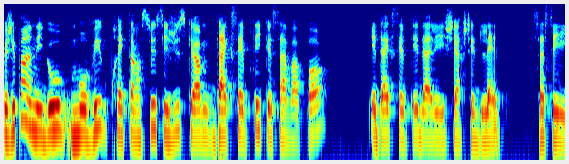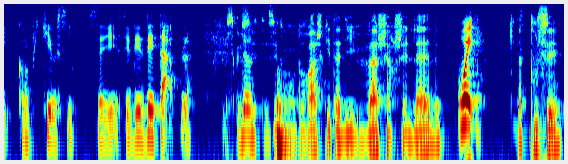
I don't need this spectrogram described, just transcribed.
J'ai pas un ego mauvais ou prétentieux, c'est juste comme d'accepter que ça va pas et d'accepter d'aller chercher de l'aide. Ça c'est compliqué aussi. C'est des étapes. Est-ce que de- c'est ton entourage qui t'a dit va chercher de l'aide, Oui, qui t'a poussé,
